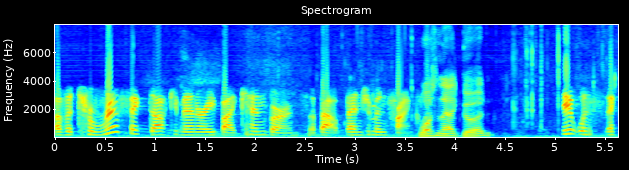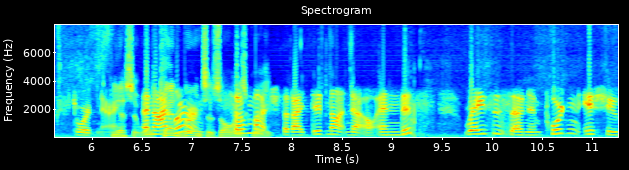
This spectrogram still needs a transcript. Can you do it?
of a terrific documentary by Ken Burns about Benjamin Franklin. Wasn't that good? It was extraordinary. Yes, it was. And I learned Burns is always so much that I did not know. And this raises an important issue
